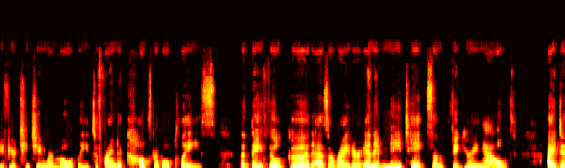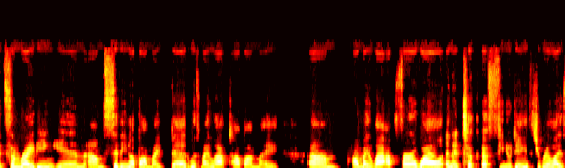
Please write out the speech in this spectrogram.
if you're teaching remotely, to find a comfortable place that they feel good as a writer, and it may take some figuring out. I did some writing in um, sitting up on my bed with my laptop on my um, on my lap for a while. And it took a few days to realize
